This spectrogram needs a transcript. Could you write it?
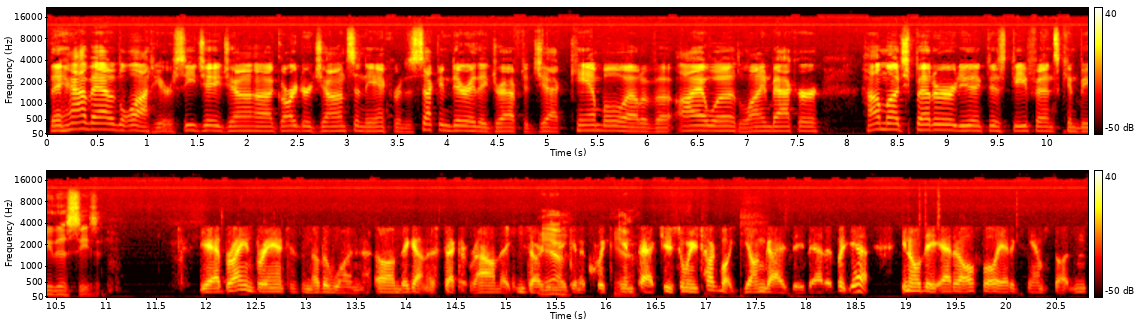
They have added a lot here. C.J. John, uh, Gardner Johnson, the anchor in the secondary. They drafted Jack Campbell out of uh, Iowa, linebacker. How much better do you think this defense can be this season? Yeah, Brian Branch is another one. Um, they got in the second round that he's already yeah. making a quick yeah. impact too. So when you talk about young guys, they've added. But yeah, you know they added also added Cam Sutton,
